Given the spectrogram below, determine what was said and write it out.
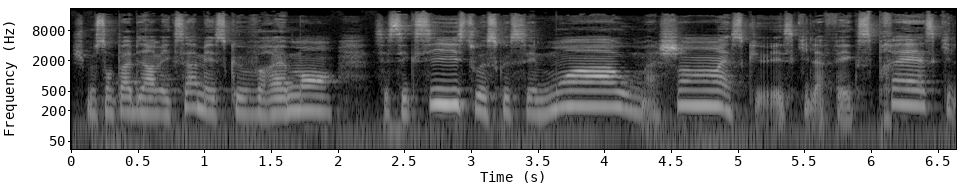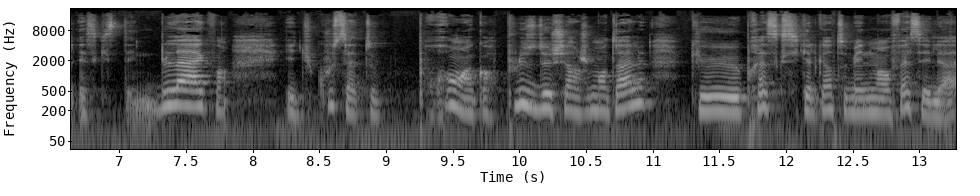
je me sens pas bien avec ça, mais est-ce que vraiment c'est sexiste, ou est-ce que c'est moi, ou machin, est-ce qu'il a fait exprès, est-ce qu'il est-ce que c'était une blague, enfin, et du coup, ça te prend encore plus de charge mentale que presque si quelqu'un te met une main en face et là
